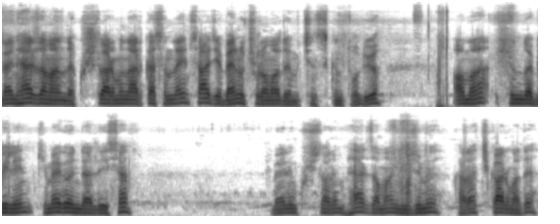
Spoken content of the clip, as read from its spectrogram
Ben her zaman da kuşlarımın arkasındayım. Sadece ben uçuramadığım için sıkıntı oluyor. Ama şunu da bilin. Kime gönderdiysem benim kuşlarım her zaman yüzümü kara çıkarmadı.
